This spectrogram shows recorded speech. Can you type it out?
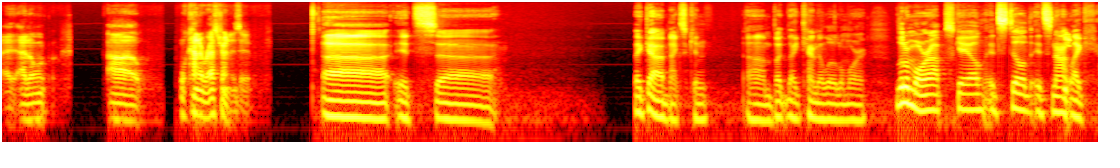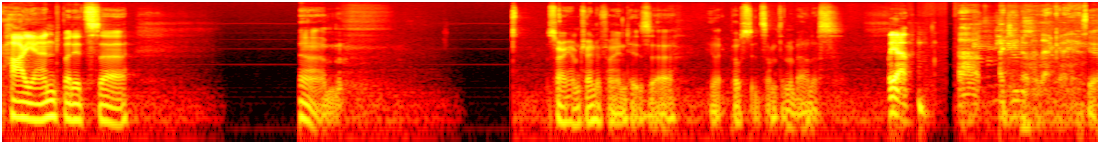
I, I don't. Uh, what kind of restaurant is it? Uh, it's uh, like uh, Mexican, um, but like kind of a little more, a little more upscale. It's still, it's not Yeah. like high end, but it's uh, um, sorry, I'm trying to find his. Uh, he like posted something about us. But yeah, uh, I do know who that guy is. Yeah,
